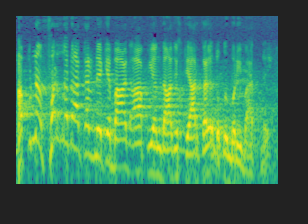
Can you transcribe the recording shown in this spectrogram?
اپنا فرض ادا کرنے کے بعد آپ یہ انداز اختیار کریں تو کوئی بری بات نہیں۔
